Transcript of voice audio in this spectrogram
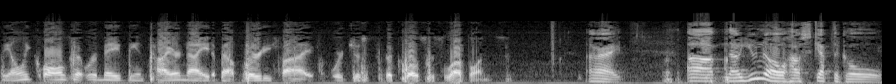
The only calls that were made the entire night, about 35, were just to the closest loved ones. All right. Uh, now you know how skeptical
